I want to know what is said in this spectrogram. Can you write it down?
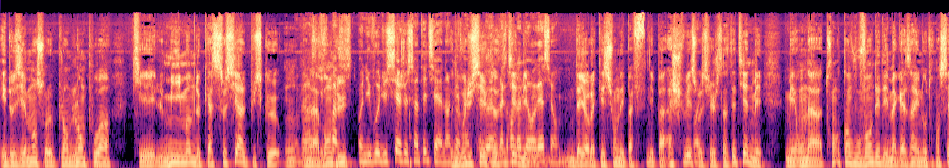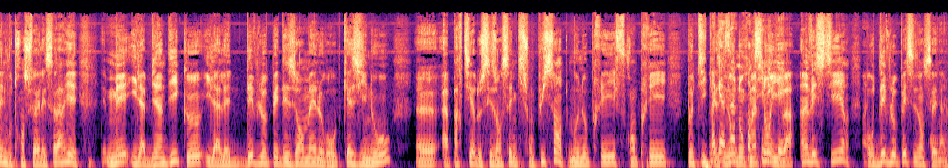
Et deuxièmement, sur le plan de l'emploi, qui est le minimum de casse sociale, puisque on, a vendu au niveau du siège de Saint-Étienne. Hein, au niveau du siège de Saint-Étienne, d'ailleurs la question n'est pas n'est pas achevée sur le siège de Saint-Étienne, mais mais on a quand vous vendez des magasins à une autre enseigne, vous transférez les salariés. Mais il a bien dit qu'il allait développer désormais le groupe Casino euh, à partir de ces enseignes qui sont puissantes, Monoprix, Franprix, Petit Casino. Donc maintenant, il va investir pour développer ces enseignes.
